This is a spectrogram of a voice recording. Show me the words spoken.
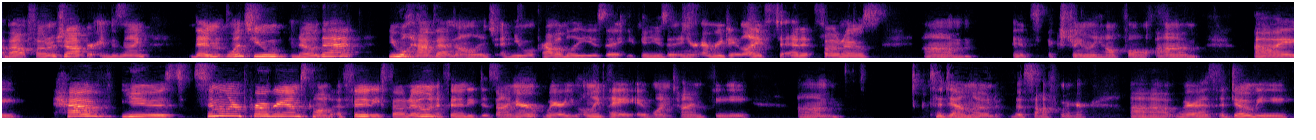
about Photoshop or InDesign, then once you know that, you will have that knowledge and you will probably use it. You can use it in your everyday life to edit photos. Um, it's extremely helpful. Um, I have used similar programs called Affinity Photo and Affinity Designer, where you only pay a one-time fee um, to download the software. Uh, whereas Adobe,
